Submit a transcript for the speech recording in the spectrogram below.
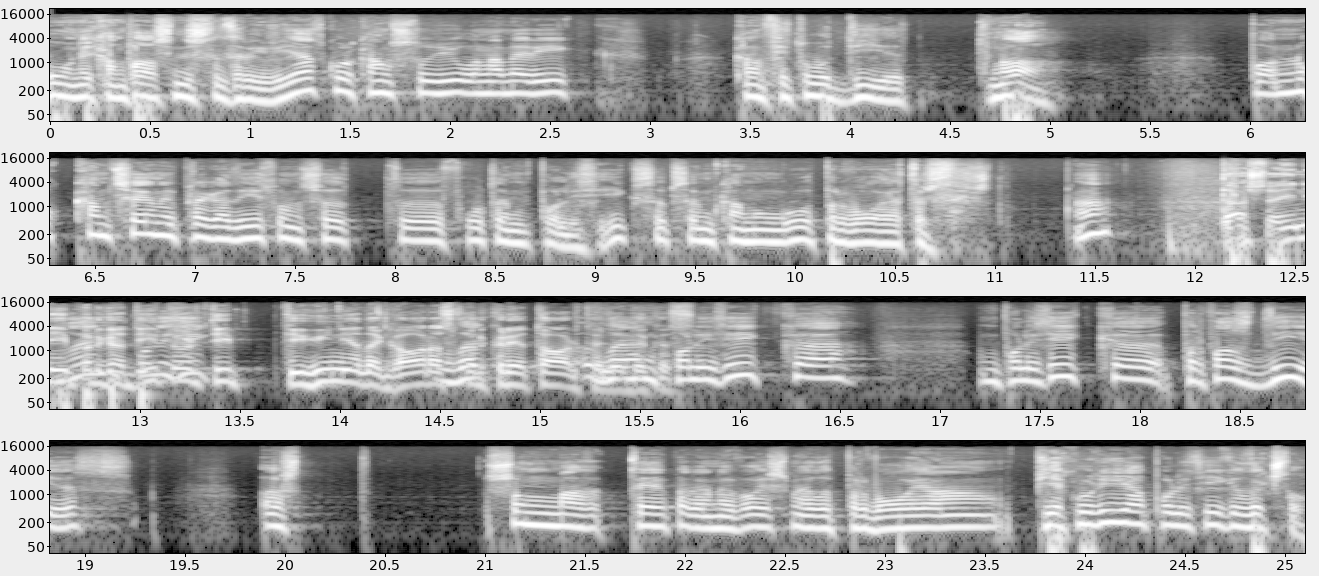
Unë i kam pas njëzet e tri vjet kur kam studiu në Amerikë, kam fitu dije të mëdha. Po nuk kam qenë i pregaditun që të futem në politikë, sepse më ka mungu përvoja tërësisht. Ë? Tash a jeni i përgatitur t'i t'i hyni edhe garës për kryetar të LDK-së? Në politikë, në politikë përpos dijes është shumë ma tepër e nevojshme edhe përvoja, pjekuria politike dhe kështu.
